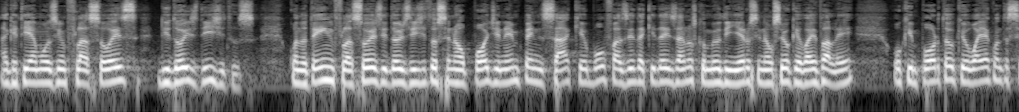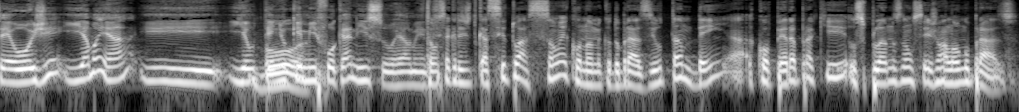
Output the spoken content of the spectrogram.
aqui tínhamos inflações de dois dígitos. Quando tem inflações de dois dígitos, você não pode nem pensar que eu vou fazer daqui a 10 anos com o meu dinheiro, se não sei o que vai valer. O que importa é o que vai acontecer hoje e amanhã, e, e eu Boa. tenho que me focar nisso, realmente. Então, você acredita que a situação econômica do Brasil também ah, coopera para que os planos não sejam a longo prazo?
